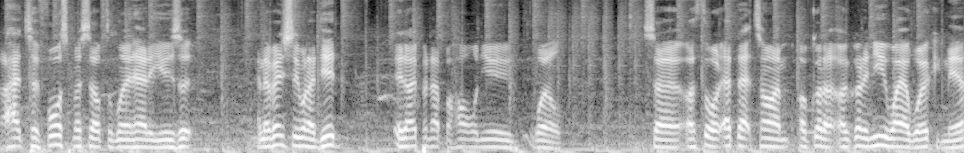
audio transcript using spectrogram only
I had to force myself to learn how to use it, and eventually, when I did, it opened up a whole new world. So I thought at that time I've got a I've got a new way of working now,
